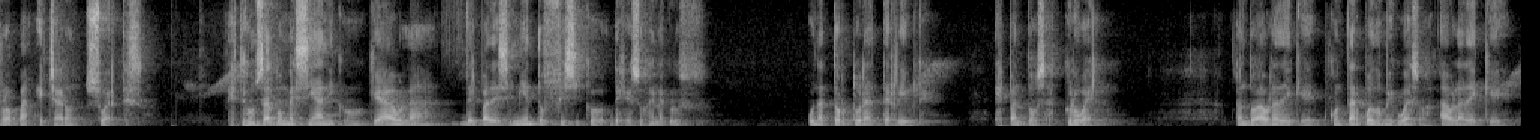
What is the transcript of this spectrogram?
ropa echaron suertes. Este es un salvo mesiánico que habla del padecimiento físico de Jesús en la cruz. Una tortura terrible, espantosa, cruel cuando habla de que contar puedo mis huesos, habla de que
